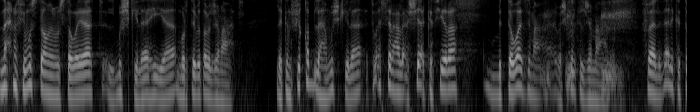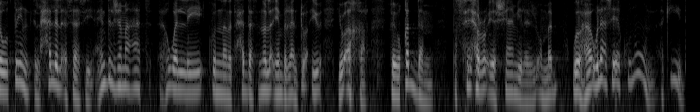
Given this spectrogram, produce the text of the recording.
نحن في مستوى من مستويات المشكلة هي مرتبطة بالجماعات. لكن في قبلها مشكلة تؤثر على أشياء كثيرة بالتوازي مع مشكلة الجماعات. فلذلك توطين الحل الأساسي عند الجماعات هو اللي كنا نتحدث أنه لا ينبغي أن يؤخر. فيقدم تصحيح الرؤية الشاملة للأمة وهؤلاء سيكونون أكيد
